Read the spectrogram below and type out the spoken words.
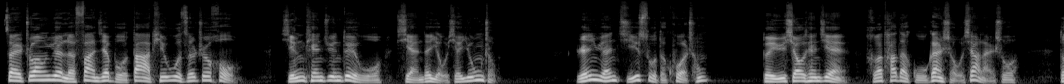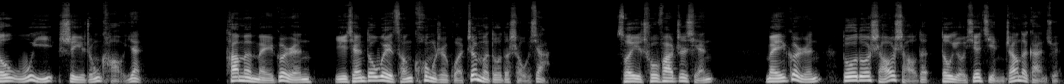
在装运了范家堡大批物资之后，刑天军队伍显得有些臃肿，人员急速的扩充，对于萧天剑和他的骨干手下来说，都无疑是一种考验。他们每个人以前都未曾控制过这么多的手下，所以出发之前，每个人多多少少的都有些紧张的感觉。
